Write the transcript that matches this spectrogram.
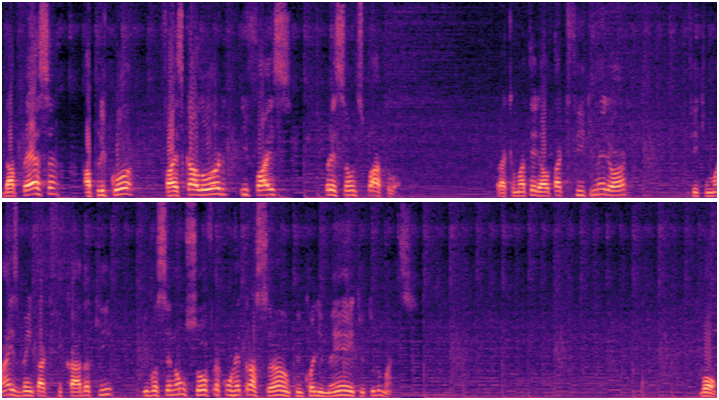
da peça, aplicou, faz calor e faz pressão de espátula. Para que o material taquifique melhor, fique mais bem taquificado aqui e você não sofra com retração, com encolhimento e tudo mais. Bom,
